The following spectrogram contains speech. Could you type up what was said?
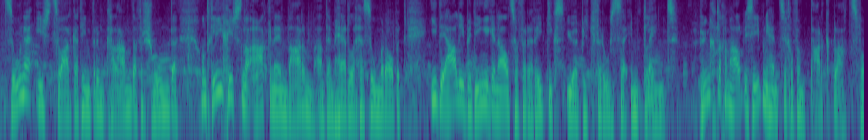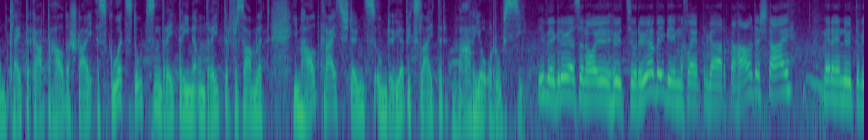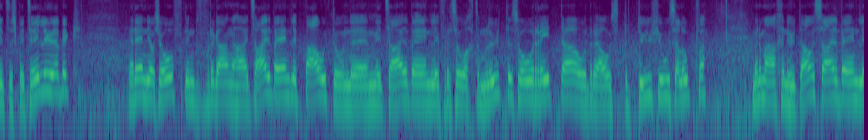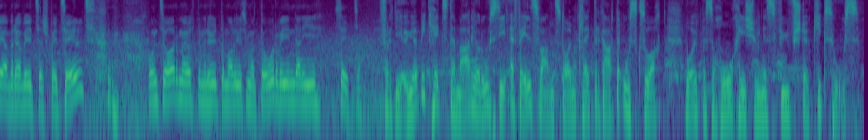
Die Sonne ist zwar gerade hinter dem Kalender verschwunden und gleich ist es noch angenehm warm an dem herrlichen Sommerabend. Ideale Bedingungen also für eine Rettungsübung für im Gelände. Pünktlich um halb sieben haben sich auf dem Parkplatz vom Klettergarten Haldenstein ein gutes Dutzend Retterinnen und Retter versammelt. Im Halbkreis stehen sie um den Übungsleiter Mario Russi. Ich begrüße euch heute zur Übung im Klettergarten Haldenstein. Wir haben heute ein eine spezielle Übung. Wir haben ja schon oft in der Vergangenheit Seilbändchen gebaut und äh, mit Seilbändchen versucht, um Leute so retten oder aus der Tiefe rauszulupfen. Wir machen heute auch ein Seilbändchen, aber ein bisschen spezielles. Und zwar möchten wir heute mal unsere Motorwind einsetzen. Für die Übung hat Mario Russi eine Felswand hier im Klettergarten ausgesucht, die etwa so hoch ist wie ein fünfstöckiges Haus.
